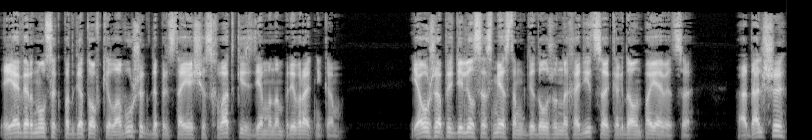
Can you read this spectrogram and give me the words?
и я вернулся к подготовке ловушек для предстоящей схватки с демоном-привратником. Я уже определился с местом, где должен находиться, когда он появится, а дальше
